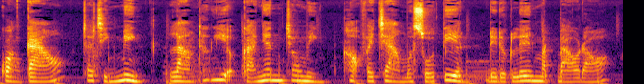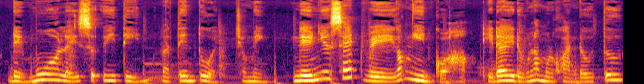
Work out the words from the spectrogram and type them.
quảng cáo cho chính mình, làm thương hiệu cá nhân cho mình, họ phải trả một số tiền để được lên mặt báo đó, để mua lấy sự uy tín và tên tuổi cho mình. Nếu như xét về góc nhìn của họ, thì đây đúng là một khoản đầu tư.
